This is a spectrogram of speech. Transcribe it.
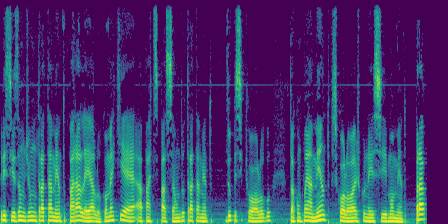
precisam de um tratamento paralelo. Como é que é a participação do tratamento do psicólogo, do acompanhamento psicológico nesse momento para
